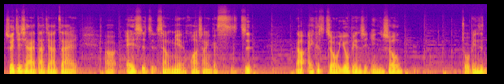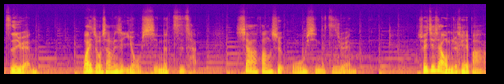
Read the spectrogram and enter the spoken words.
所以接下来大家在呃 A4 纸上面画上一个十字，然后 X 轴右边是营收，左边是资源，Y 轴上面是有形的资产，下方是无形的资源。所以接下来我们就可以把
